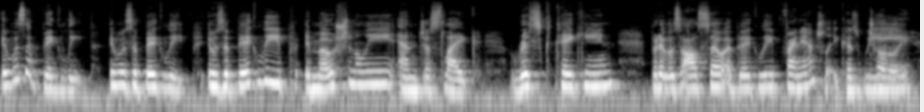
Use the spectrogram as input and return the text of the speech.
it was a big leap. it was a big leap it was a big leap emotionally and just like risk taking but it was also a big leap financially because we Totally.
